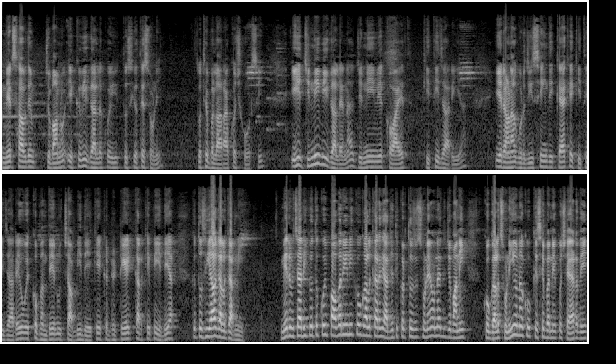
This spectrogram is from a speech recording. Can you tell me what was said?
ਮੇਰ ਸਾਹਿਬ ਦੇ ਜ਼ੁਬਾਨੋਂ ਇੱਕ ਵੀ ਗੱਲ ਕੋਈ ਤੁਸੀਂ ਉੱਥੇ ਸੁਣੀ? ਉੱਥੇ ਬੁਲਾਰਾ ਕੁਝ ਹੋਰ ਸੀ। ਇਹ ਜਿੰਨੀ ਵੀ ਗੱਲ ਹੈ ਨਾ ਜਿੰਨੀ ਵੀ ਕਵਾਇਤ ਕੀਤੀ ਜਾ ਰਹੀ ਆ ਇਹ ਰਾਣਾ ਗੁਰਜੀਤ ਸਿੰਘ ਦੀ ਕਹਿ ਕੇ ਕੀਤੀ ਜਾ ਰਹੀ ਉਹ ਇੱਕ ਬੰਦੇ ਨੂੰ ਚਾਬੀ ਦੇ ਕੇ ਇੱਕ ਡਿਟੇਟ ਕਰਕੇ ਭੇਜਦੇ ਆ ਕਿ ਤੁਸੀਂ ਆਹ ਗੱਲ ਕਰਨੀ। ਮੇਰੇ ਵਿਚਾਰੀ ਕੋ ਤਾਂ ਕੋਈ ਪਾਵਰ ਹੀ ਨਹੀਂ ਕੋਈ ਗੱਲ ਕਰ ਅੱਜ ਤੱਕ ਤੁਸੀਂ ਸੁਣਿਆ ਉਹਨਾਂ ਦੀ ਜ਼ਬਾਨੀ ਕੋਈ ਗੱਲ ਸੁਣੀ ਉਹਨਾਂ ਕੋ? ਕਿਸੇ ਬੰਨੇ ਕੋ ਸ਼ਹਿਰ ਦੇ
